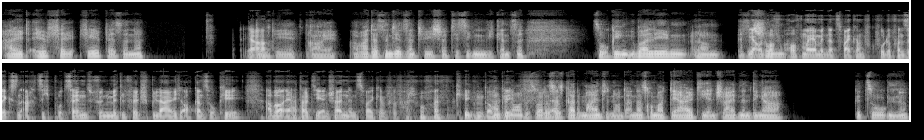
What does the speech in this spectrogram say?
halt elf Fehl Fehlpässe, ne? Ja. P3. Aber das sind jetzt natürlich Statistiken, die kannst du so gegenüberlegen. Ähm, ja, und Hoff, Hoffmeier mit einer Zweikampfquote von 86 Prozent für einen Mittelfeldspieler eigentlich auch ganz okay. Aber er hat halt die entscheidenden Zweikämpfe verloren gegen Dompe. Ja, genau, das war das, ja. was ich gerade meinte. Ne? Und andersrum hat der halt die entscheidenden Dinger gezogen. Ne?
